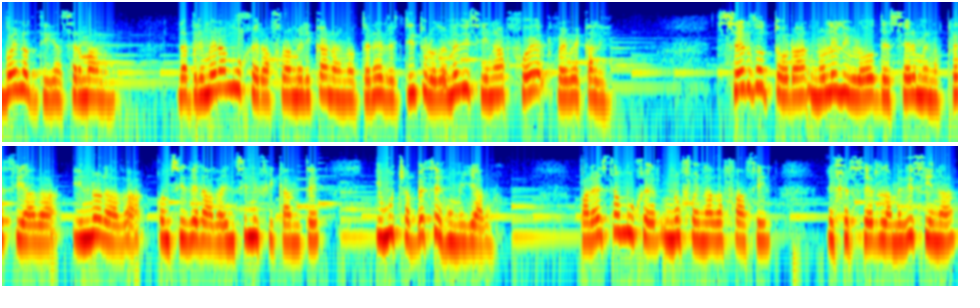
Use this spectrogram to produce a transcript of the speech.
Buenos días, hermanos. La primera mujer afroamericana en obtener el título de medicina fue Rebecca Lee. Ser doctora no le libró de ser menospreciada, ignorada, considerada insignificante y muchas veces humillada. Para esta mujer no fue nada fácil ejercer la medicina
